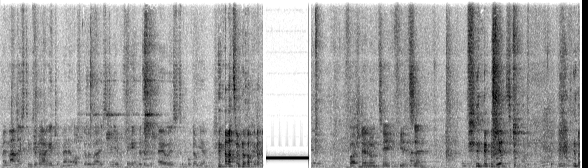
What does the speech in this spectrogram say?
Mein Name ist Tim Safragic und meine Aufgabe war es, die App für Android und iOS zu programmieren. Vorstellung Take 14. 14.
